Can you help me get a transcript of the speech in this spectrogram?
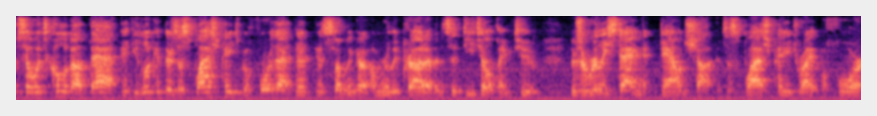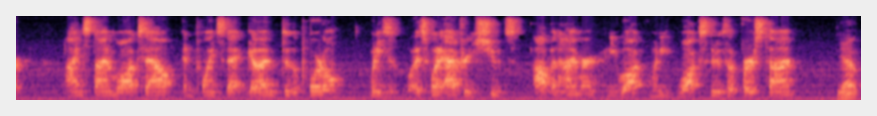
so what's cool about that? If you look at, there's a splash page before that that is something I'm really proud of, and it's a detail thing too. There's a really stagnant down shot. It's a splash page right before Einstein walks out and points that gun through the portal. When he's it's when after he shoots Oppenheimer and he walk when he walks through the first time. Yep.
